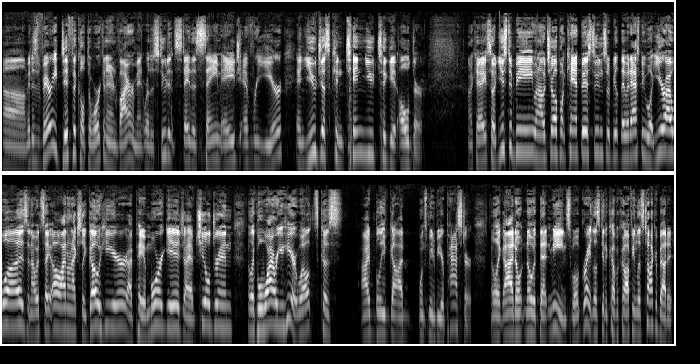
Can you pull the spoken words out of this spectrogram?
Um, it is very difficult to work in an environment where the students stay the same age every year and you just continue to get older. Okay, so it used to be when I would show up on campus, students would be, they would ask me what year I was, and I would say, "Oh, I don't actually go here. I pay a mortgage. I have children." They're like, "Well, why are you here?" Well, it's because I believe God wants me to be your pastor. They're like, I don't know what that means. Well, great, let's get a cup of coffee and let's talk about it.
